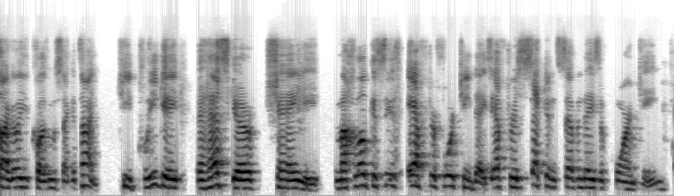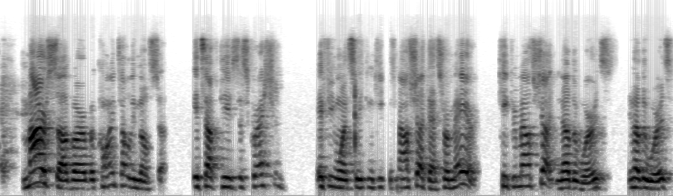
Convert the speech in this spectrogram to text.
el. You close him a second time. Keep plige the Hesker sheni. Machlokas is after 14 days, after his second seven days of quarantine. Mar sabar, but milsa. It's up to his discretion. If he wants to, he can keep his mouth shut. That's for Meir. Keep your mouth shut. In other words, in other words,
